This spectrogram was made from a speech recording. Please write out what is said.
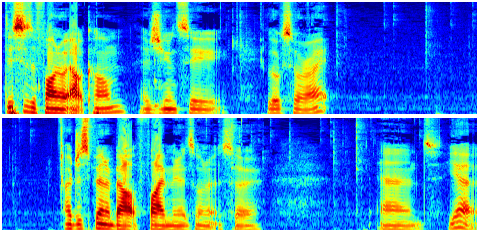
This is the final outcome. As you can see, it looks alright. I just spent about five minutes on it, so and yeah,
